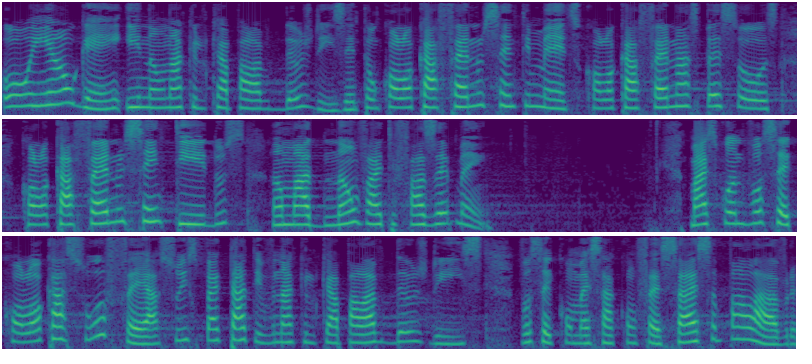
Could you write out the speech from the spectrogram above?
ou em alguém e não naquilo que a palavra de Deus diz. Então, colocar fé nos sentimentos, colocar fé nas pessoas, colocar fé nos sentidos, amado, não vai te fazer bem. Mas quando você coloca a sua fé, a sua expectativa naquilo que a palavra de Deus diz, você começa a confessar essa palavra,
